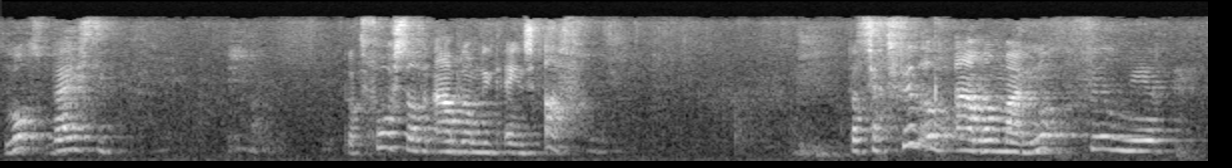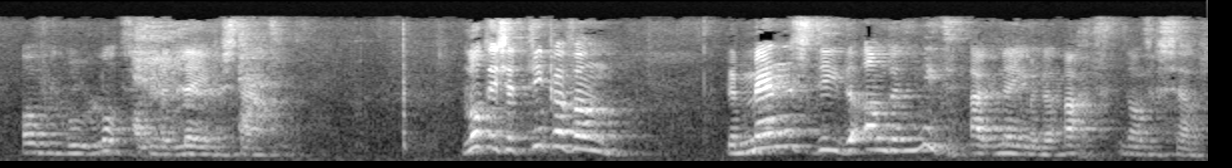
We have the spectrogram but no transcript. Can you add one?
Lot wijst die, dat voorstel van Abraham niet eens af. Dat zegt veel over Abraham, maar nog veel meer over hoe Lot in het leven staat. Lot is het type van de mens die de ander niet uitnemender acht dan zichzelf.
